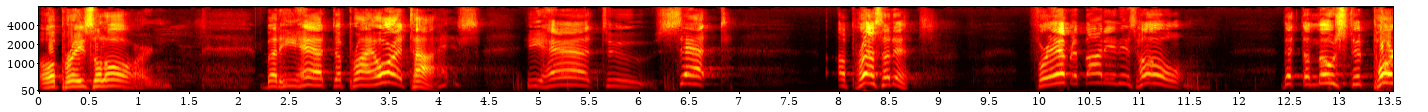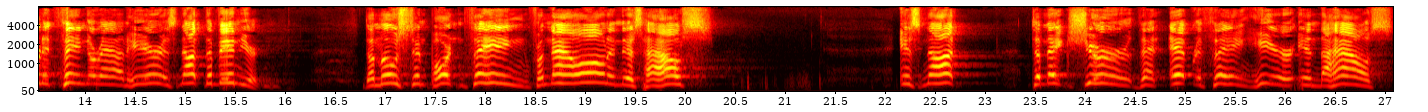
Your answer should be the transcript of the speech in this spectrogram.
Oh, praise the Lord. But he had to prioritize. He had to set a precedent for everybody in his home that the most important thing around here is not the vineyard. The most important thing from now on in this house is not to make sure that everything here in the house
